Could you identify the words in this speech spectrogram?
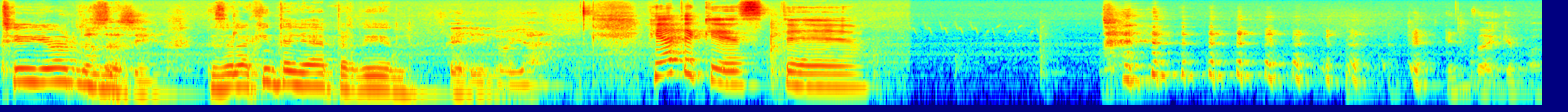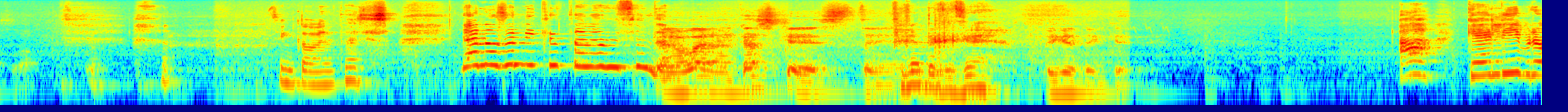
Sí, yo Entonces desde, así, desde la quinta ya perdí el. el hilo ya. Fíjate que este. ¿Quién sabe qué pasó? Sin comentarios. Ya no sé ni qué estaba diciendo. Pero bueno, el caso es que este... Fíjate que qué. Fíjate que... Ah, que el libro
